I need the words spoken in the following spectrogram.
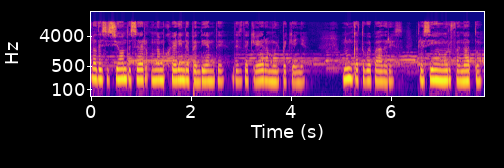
la decisión de ser una mujer independiente desde que era muy pequeña. Nunca tuve padres, crecí en un orfanato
